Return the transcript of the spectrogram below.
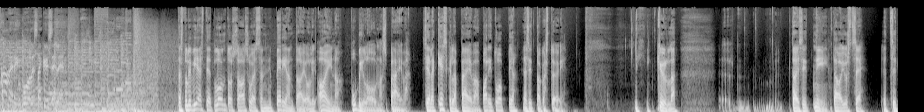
Kaverin puolesta kyselen. Tästä tuli viesti, että Lontoossa asuessa niin perjantai oli aina pubilounaspäivä. Siellä keskellä päivää pari tuoppia ja sitten takas töihin. Niin, Kyllä. Tai sitten, niin, tämä on just se. Että sit,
